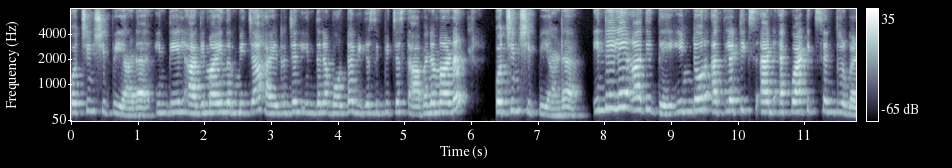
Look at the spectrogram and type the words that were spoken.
കൊച്ചിൻ ഷിപ്പ് യാർഡ് ഇന്ത്യയിൽ ആദ്യമായി നിർമ്മിച്ച ഹൈഡ്രജൻ ഇന്ധന ബോട്ട് വികസിപ്പിച്ച സ്ഥാപനമാണ് കൊച്ചിൻ ഷിപ്പ് യാർഡ് ഇന്ത്യയിലെ ആദ്യത്തെ ഇൻഡോർ അത്ലറ്റിക്സ് ആൻഡ് അക്വാറ്റിക് സെന്ററുകൾ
